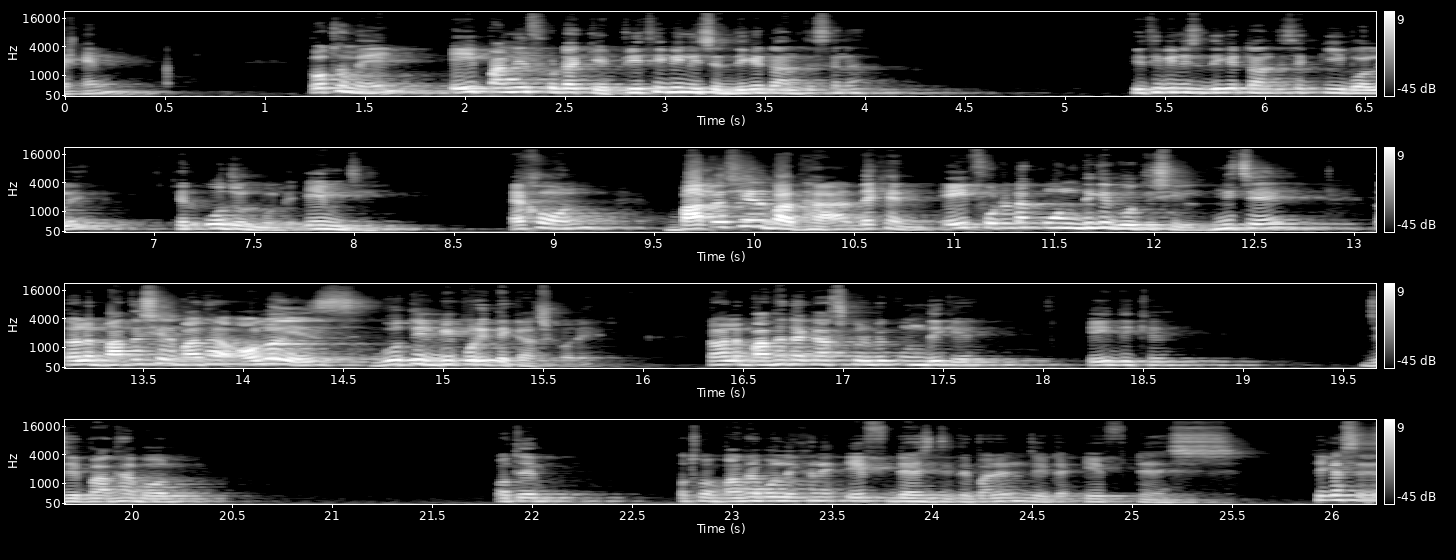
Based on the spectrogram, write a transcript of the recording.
দেখেন, প্রথমে এই পানির ফোঁটাকে পৃথিবী নিচের দিকে টানতেছে না। পৃথিবী নিচের দিকে টানতেছে কি বলে? এর ওজন বলে এমজি এখন বাতাসের বাধা, দেখেন, এই ফোটোটা কোন দিকে গতিশীল? নিচে। তাহলে বাতাসের বাধা অলওয়েজ গতির বিপরীতে কাজ করে। তাহলে বাধাটা কাজ করবে কোন দিকে? এই দিকে। যে বাধা বল, অতএব, অথবা বাধা বল এখানে এফ ড্যাশ দিতে পারেন, যে এটা এফ ড্যাশ ঠিক আছে?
